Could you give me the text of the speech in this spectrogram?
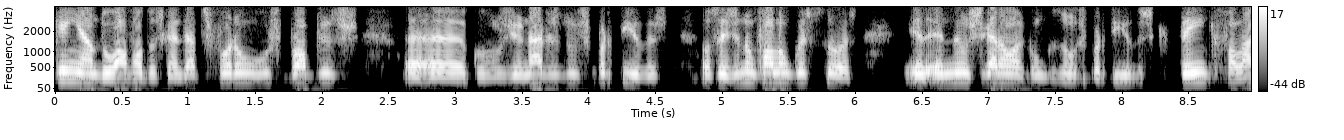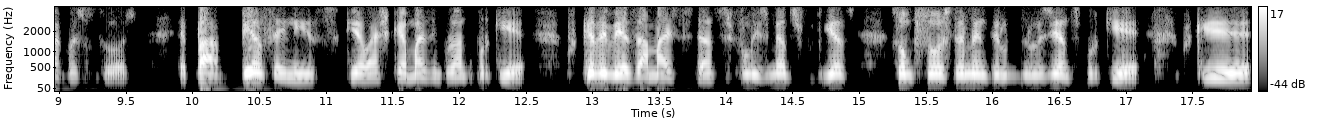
quem andou à volta dos candidatos foram os próprios uh, correligionários dos partidos. Ou seja, não falam com as pessoas. Não chegaram à conclusão, os partidos, que têm que falar com as pessoas. Epá, pensem nisso, que eu acho que é mais importante. Porquê? Porque cada vez há mais distâncias. Felizmente os portugueses são pessoas extremamente inteligentes. Porquê? Porque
